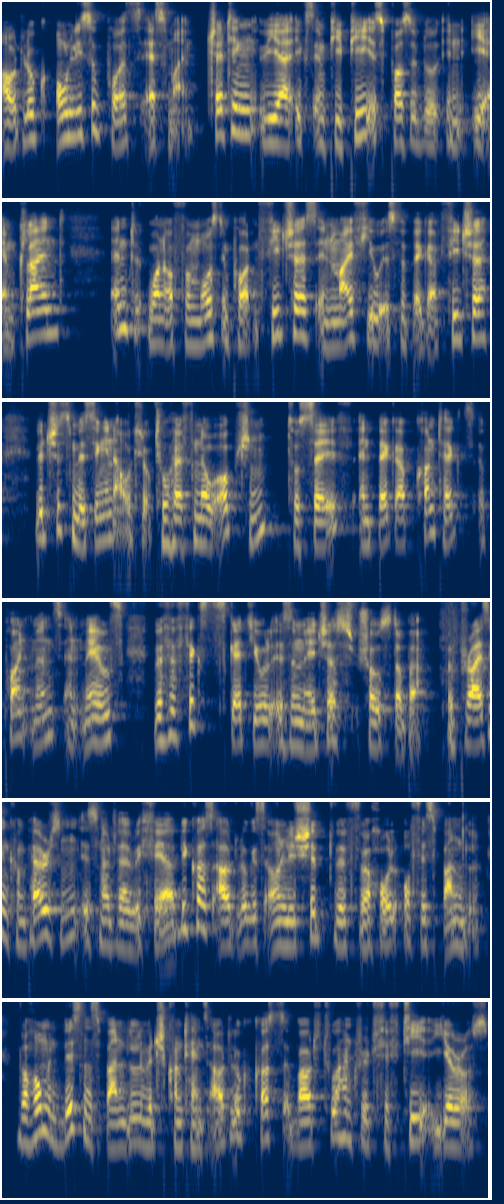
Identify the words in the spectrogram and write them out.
Outlook only supports SMIME. Chatting via XMPP is possible in EM Client and one of the most important features in my view is the backup feature, which is missing in Outlook. To have no option to save and backup contacts, appointments and mails with a fixed schedule is a major showstopper. The pricing comparison is not very fair because Outlook is only shipped with the whole Office bundle. The Home and Business bundle, which contains Outlook, costs about 250 euros.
